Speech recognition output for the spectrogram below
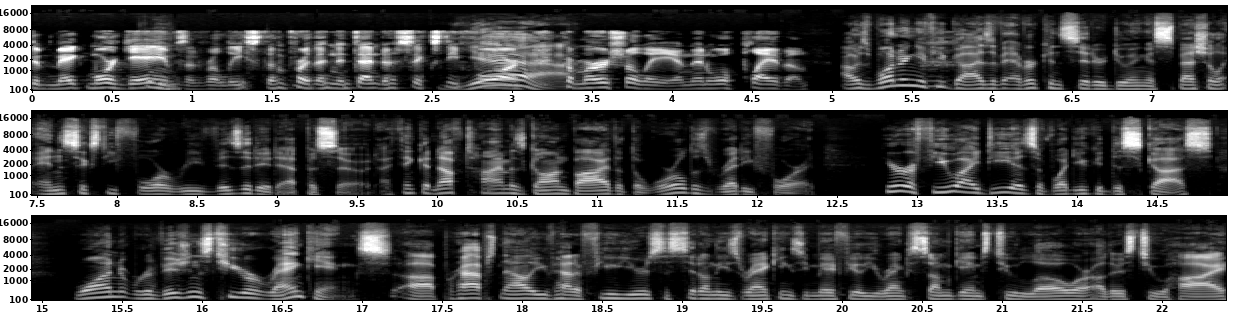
to make more games and release them for the Nintendo 64 yeah. commercially, and then we'll play them. I was wondering if you guys have ever considered doing a special N64 revisited episode. I think enough time has gone by that the world is ready for it. Here are a few ideas of what you could discuss. One, revisions to your rankings. Uh, perhaps now you've had a few years to sit on these rankings, you may feel you ranked some games too low or others too high.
